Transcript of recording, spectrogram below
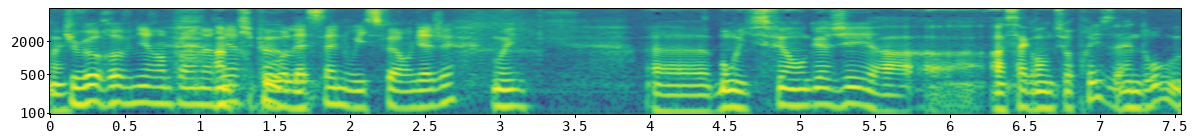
oui. tu veux revenir un peu en arrière peu, pour la oui. scène où il se fait engager? Oui. Euh, bon, il se fait engager à, à- à sa grande surprise, Andrew.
